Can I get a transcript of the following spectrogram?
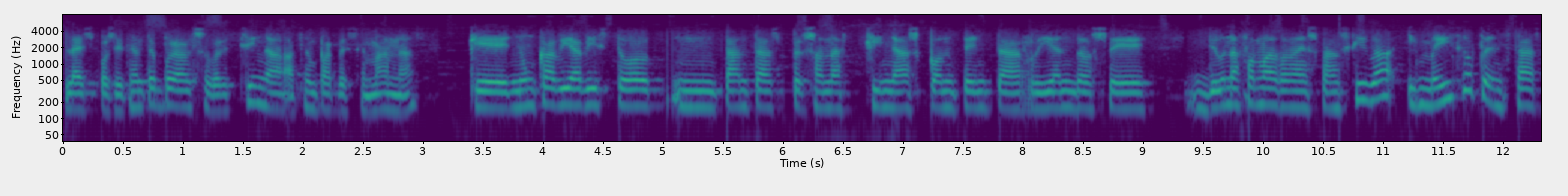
la exposición temporal sobre China hace un par de semanas, que nunca había visto mm, tantas personas chinas contentas, riéndose de una forma tan expansiva y me hizo pensar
